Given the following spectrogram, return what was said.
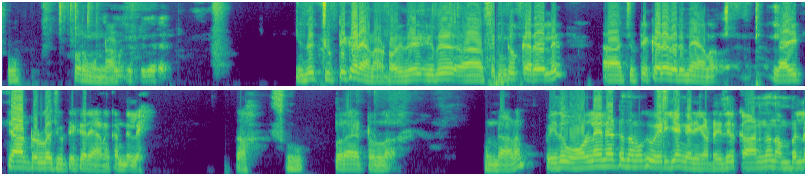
സൂപ്പർ മുണ്ടാണ്. ഇത് ചുട്ടിക്കരയാണ് കേട്ടോ. ഇത് ഇത് സിംഗിൾ കരയിൽ ചുട്ടിക്കര വരുന്നതാണ്. ലൈറ്റ് ആയിട്ടുള്ള ചുട്ടിക്കരയാണ് കണ്ടില്ലേ? സൂപ്പർ അപ്പൊ ഇത് ഓൺലൈനായിട്ട് നമുക്ക് മേടിക്കാൻ കഴിയും കേട്ടോ. ഇതിൽ കാണുന്ന നമ്പറിൽ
